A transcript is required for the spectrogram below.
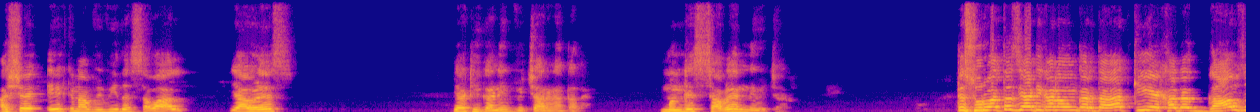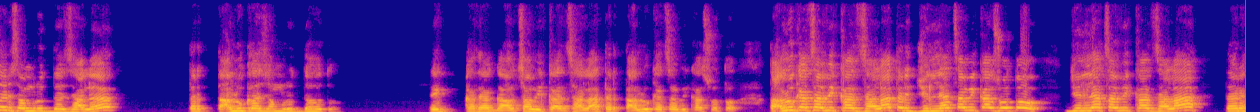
असे एक ना विविध सवाल यावेळेस या ठिकाणी विचारण्यात आलाय. मंगेश साबळे यांनी विचार. ते सुरुवातच या ठिकाणाहून करतात की एखादं गाव जर समृद्ध झालं तर तालुका समृद्ध होतो. एखाद्या गावचा विकास झाला तर तालुक्याचा विकास होतो. तालुक्याचा विकास झाला तर जिल्ह्याचा विकास होतो. जिल्ह्याचा विकास झाला तर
